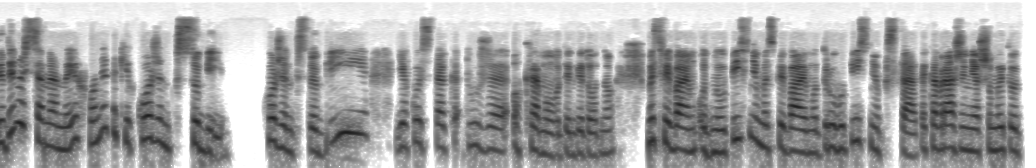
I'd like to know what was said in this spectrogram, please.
Ти дивишся на них, вони такі кожен в собі. Кожен в собі, якось так дуже окремо один від одного. Ми співаємо одну пісню, ми співаємо другу пісню. Все таке враження, що ми тут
